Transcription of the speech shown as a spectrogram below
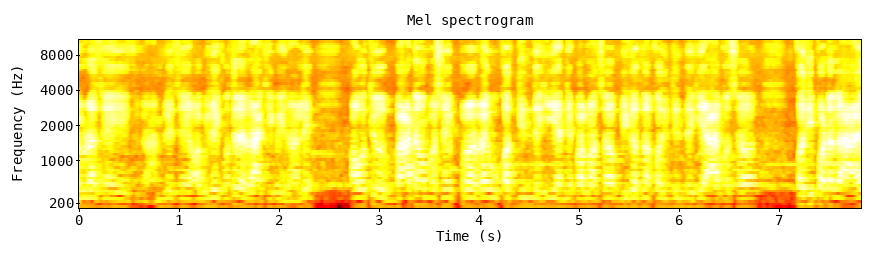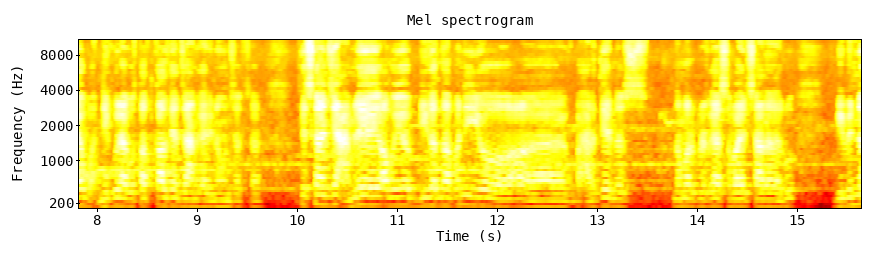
एउटा चाहिँ हामीले चाहिँ अभिलेख मात्रै राखेको हुनाले अब त्यो बाटोमा बस्ने प्रहरीलाई ऊ कति दिनदेखि यहाँ नेपालमा छ विगतमा कति दिनदेखि आएको छ कति पटक आयो भन्ने कुराको तत्काल त्यहाँ जानकारी नहुनसक्छ। त्यस कारण चाहिँ हामीले अब यो विगतमा पनि यो भारतीय नम्बर प्लेटका सवारी साधनहरू विभिन्न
